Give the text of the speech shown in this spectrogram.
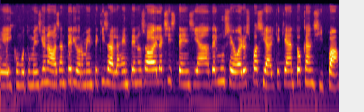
Eh, y como tú mencionabas anteriormente, quizás la gente no sabe de la existencia del Museo Aeroespacial que queda en Tocancipá,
